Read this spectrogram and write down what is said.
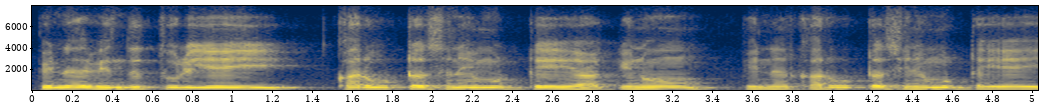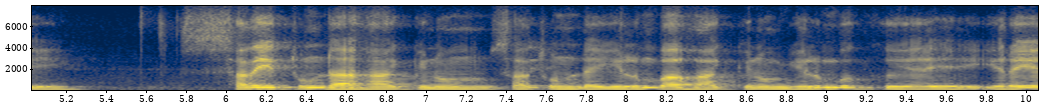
பின்னர் விந்து துளியை கருவுற்ற சினைமுட்டையை ஆக்கினோம். பின்னர் கருவுற்ற சினைமுட்டையை சதை துண்டாக ஆக்கினோம். சதை துண்டை எலும்பாக ஆக்கினோம். எலும்புக்கு இறைய இறைய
